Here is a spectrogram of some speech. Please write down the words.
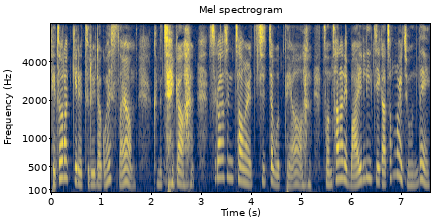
계절 학기를 들으려고 했어요. 근데 제가 수강 신청을 진짜 못해요. 전 차라리 마일리지가 정말 좋은데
